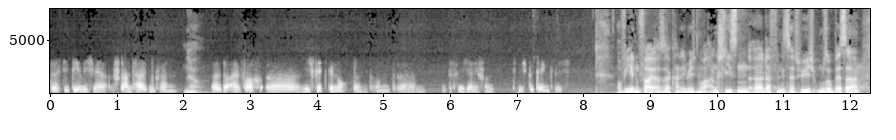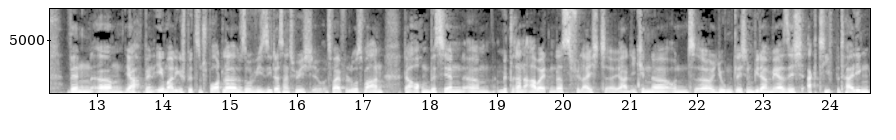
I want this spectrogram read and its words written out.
dass die dem nicht mehr standhalten können, ja. weil sie einfach äh, nicht fit genug sind. Und ähm, das finde ich eigentlich schon ziemlich bedenklich. Auf jeden Fall, also da kann ich mich nur anschließen. Äh, da finde ich es natürlich umso besser, wenn ähm, ja, wenn ehemalige Spitzensportler, so wie Sie das natürlich äh, zweifellos waren, da auch ein bisschen ähm, mit dran arbeiten, dass vielleicht äh, ja die Kinder und äh, Jugendlichen wieder mehr sich aktiv beteiligen.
